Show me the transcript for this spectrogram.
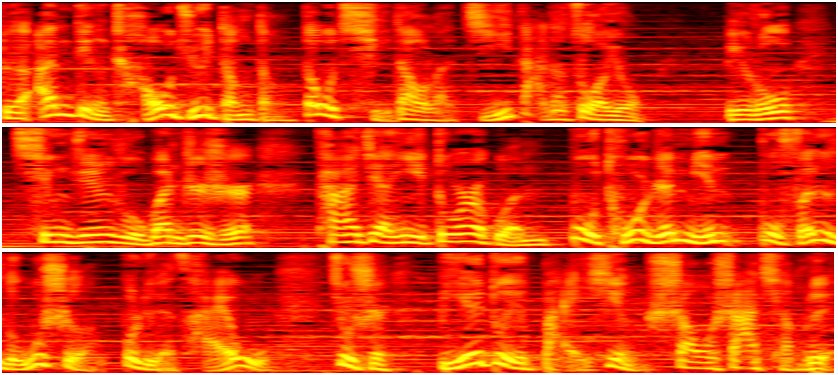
对安定朝局等等，都起到了极大的作用。比如清军入关之时，他还建议多尔衮不屠人民、不焚庐舍、不掠财物，就是别对百姓烧杀抢掠。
